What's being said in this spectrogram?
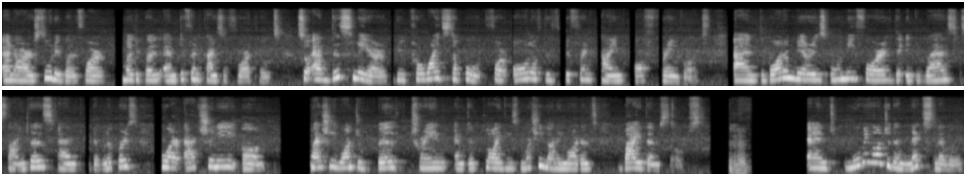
and are suitable for multiple and different kinds of workloads. So at this layer, we provide support for all of these different kind of frameworks. And the bottom layer is only for the advanced scientists and developers who are actually um, who actually want to build, train, and deploy these machine learning models by themselves. Mm-hmm. And moving on to the next level,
